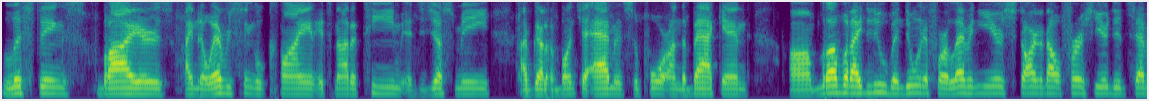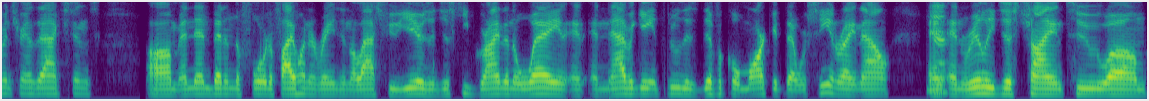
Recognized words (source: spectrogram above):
listings, buyers. I know every single client. It's not a team. It's just me. I've got a bunch of admin support on the back end. Um, love what I do. Been doing it for 11 years. Started out first year, did seven transactions um, and then been in the four to 500 range in the last few years and just keep grinding away and, and, and navigating through this difficult market that we're seeing right now and, yeah. and really just trying to, um,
